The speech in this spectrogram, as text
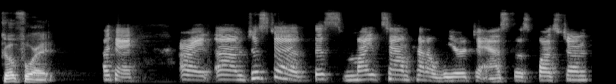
go for it. Okay. All right. Um, just uh, this might sound kind of weird to ask this question,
